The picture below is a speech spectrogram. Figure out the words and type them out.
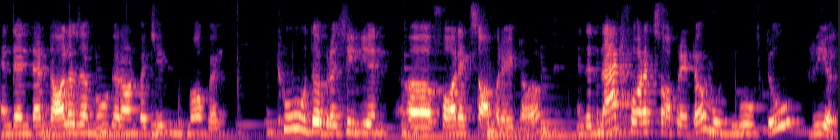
and then that dollars are moved around by jp morgan to the Brazilian uh, forex operator, and then that forex operator would move to real,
